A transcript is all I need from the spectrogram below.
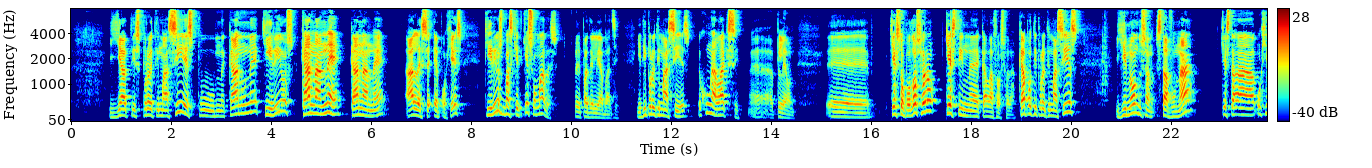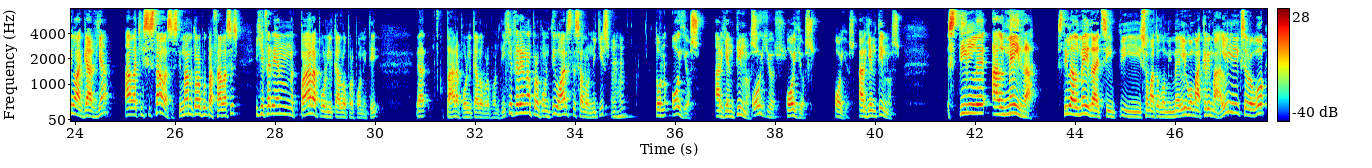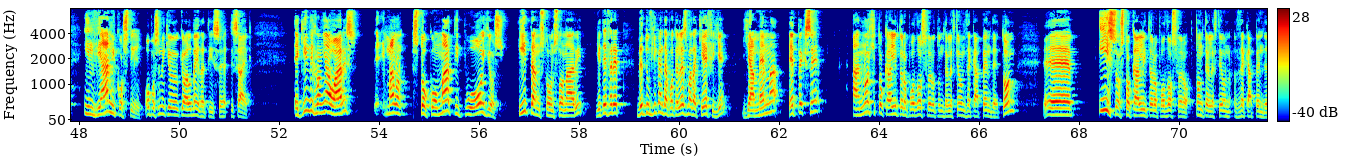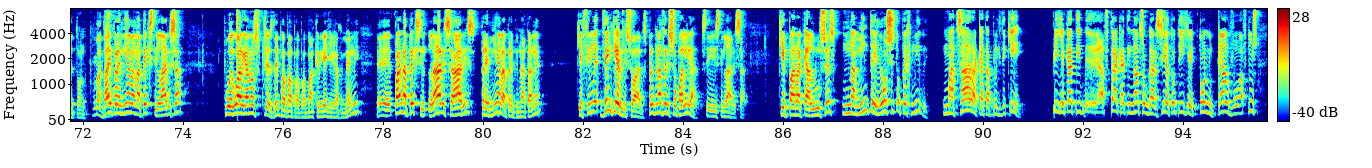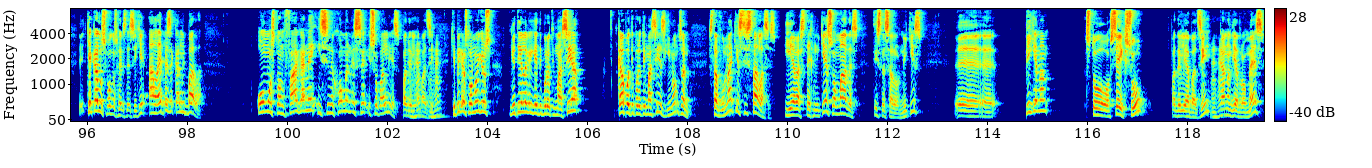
για τις προετοιμασίες που κάνουν κυρίως, κάνανε, κάνανε άλλες εποχές, κυρίως μπασκετικές ομάδες, ε, Παντελή Αμπάτζη. Γιατί οι προετοιμασίες έχουν αλλάξει ε, πλέον. Ε, και στο ποδόσφαιρο και στην ε, καλαθόσφαιρα. Κάποτε οι προετοιμασίες γινόντουσαν στα βουνά και στα, όχι λαγκάδια, αλλά και στις θάλασσες. Θυμάμαι τώρα που είπα θάλασσες, είχε φέρει έναν πάρα πολύ καλό προπονητή, Δηλαδή, Πάρα πολύ καλό προπονητή. Είχε φέρει έναν προπονητή ο Άρης Θεσσαλονίκης, τον Όγιος, Αργεντίνος. Όγιος. Όγιος. Όγιος. Αργεντίνος. Στυλ ε, Αλμέιδα. Στυλ Αλμέιδα έτσι η σωματοδομή με λίγο μακρύ μαλλί, ξέρω εγώ, Ινδιάνικο στυλ, όπως είναι και ο, και ο Αλμέιδα της, ε, της ΑΕΚ. Εκείνη τη χρονιά ο Άρης, ε, μάλλον στο κομμάτι που ο Όγιος ήταν στον, στον Άρη, γιατί έφερε, δεν του βγήκαν τα αποτελέσματα και έφυγε, για μένα έπαιξε, αν όχι το καλύτερο ποδόσφαιρο των τελευταίων 15 ετών, ε, ίσως το καλύτερο ποδόσφαιρο των τελευταίων 15 ετών. Μάλιστα. Πάει πρεμιέρα να παίξει στη Λάρισα, που εγώ αργανώ, ξέρεις, δεν πα, πα, πα, πα, μακριά και αγαπημένη. Ε, πάει να παίξει Λάρισα Άρης, πρεμιέρα πρέπει να ήταν. Και φίλε, δεν κέρδισε ο Άρης. Πρέπει να φέρει σοπαλία στη, στη Λάρισα. Και παρακαλούσες να μην τελειώσει το παιχνίδι. Ματσάρα καταπληκτική. Πήγε κάτι, ε, αυτά, κάτι Νάτσο Γκαρσία, τότε είχε Τόνι Κάλβο, αυτούς και καλούς ποδοσφαιριστές είχε, αλλά έπαιζε καλή μπάλα. Όμως τον φάγανε οι συνεχόμενες ισοπαλίες, Παντελή Αμπατζή. Και πήγα στον Όγιος γιατί έλεγα για την προετοιμασία. Κάποτε οι προετοιμασίες γινόντουσαν στα βουνά και στις θάλασσες. Οι εραστεχνικές ομάδες της Θεσσαλονίκης ε, πήγαιναν στο Σέιξου, Παντελή Αμπατζή, κάναν διαδρομές.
